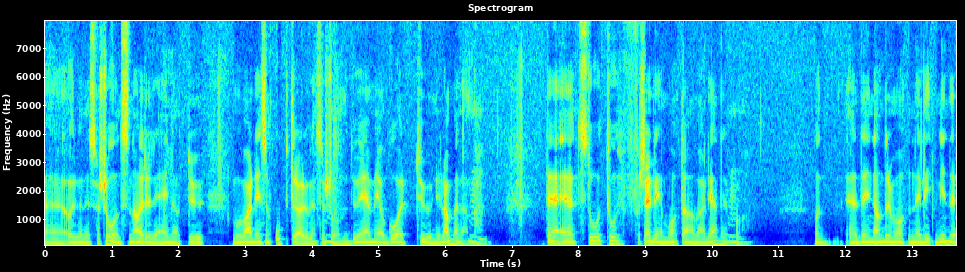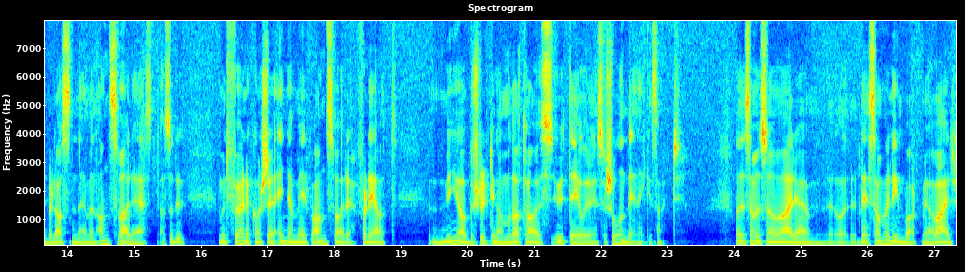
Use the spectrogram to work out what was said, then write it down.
organisasjonen, snarere enn at du må være den som oppdrar organisasjonen. Du er med og går turen i lag med dem. Det er to, to forskjellige måter å være leder på. Og eh, den andre måten er litt mindre belastende, men ansvaret altså du, Man føler kanskje enda mer på ansvaret, for det at mye av beslutningene må da tas ute i organisasjonen din. ikke sant? Og Det er samme som å være Det er sammenlignbart med å være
